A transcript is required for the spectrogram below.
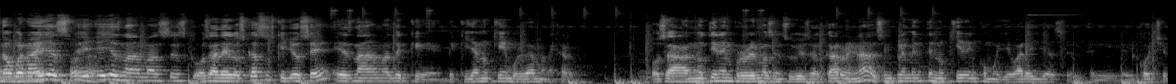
No, bueno, ellas, persona. e- ellas nada más es, o sea, de los casos que yo sé, es nada más de que, de que ya no quieren volver a manejar. O sea, no tienen problemas en subirse al carro ni nada, simplemente no quieren como llevar ellas el, el- el coche,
